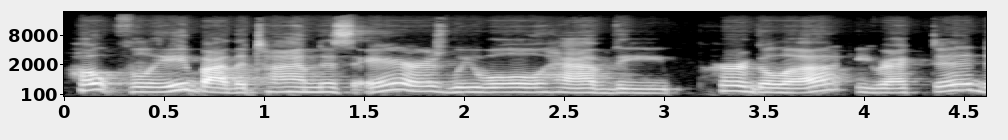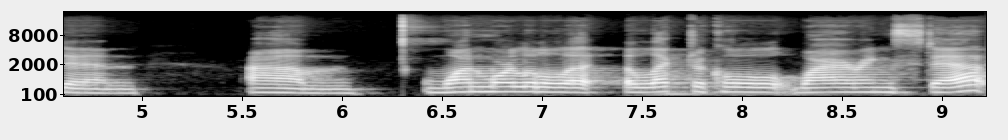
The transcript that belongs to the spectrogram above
hopefully by the time this airs, we will have the pergola erected and um, one more little electrical wiring step,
